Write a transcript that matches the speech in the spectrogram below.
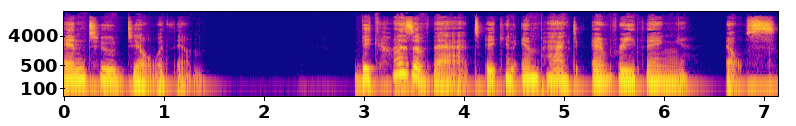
and to deal with them. Because of that, it can impact everything else.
